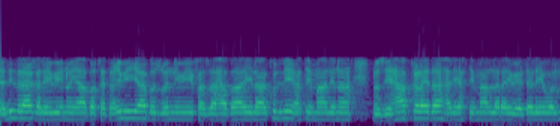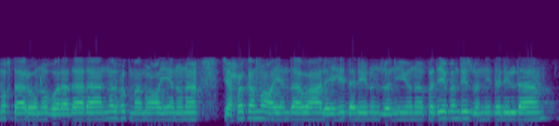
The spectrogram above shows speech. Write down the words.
دلیل راغلی وي نو یا به قطعي وي یا به ظني وي فذهب الى كل احتمالنا نو ذهاب کړی دا هر احتمال لري ویډلې والمختارون غره دا دا ان الحكم معيننا چې حکم معین دا وعليه دلیل ظني په دې باندې ظني دلیل ده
